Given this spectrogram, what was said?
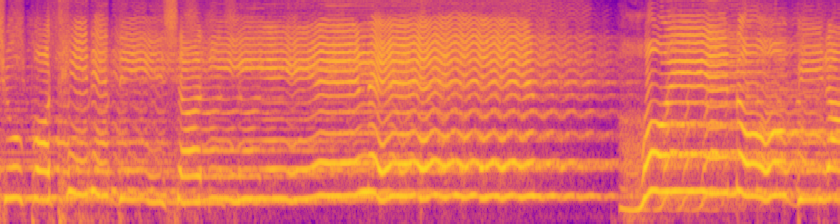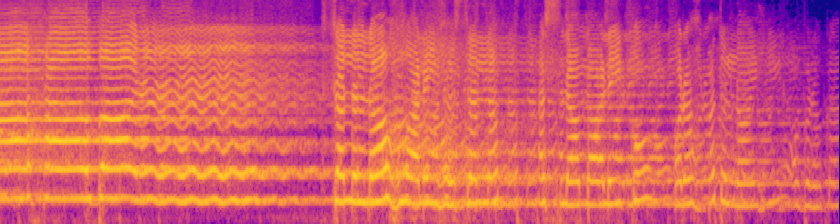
सुपथिर दिशानी सल्लल्लाहु अलैहि वसल्लम अस्सलाम वालेकुम व रहमतुल्लाहि व बरकातहू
